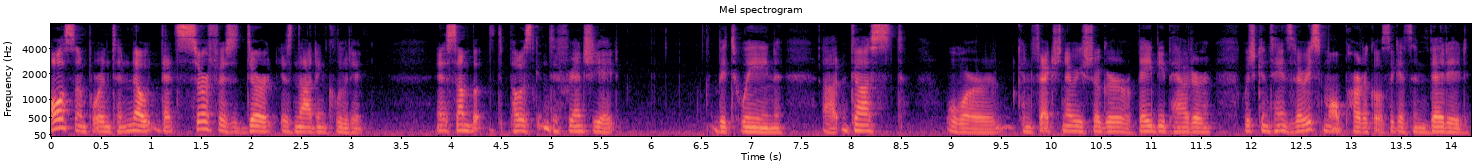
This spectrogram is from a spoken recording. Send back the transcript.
also important to note that surface dirt is not included. And some poskim differentiate between uh, dust, or confectionery sugar or baby powder, which contains very small particles that gets embedded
